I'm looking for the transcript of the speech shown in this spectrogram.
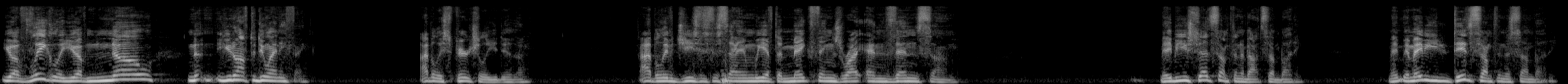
you have legally, you have no, no you don't have to do anything. I believe spiritually you do, though. I believe Jesus is saying we have to make things right and then some. Maybe you said something about somebody. Maybe, maybe you did something to somebody.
